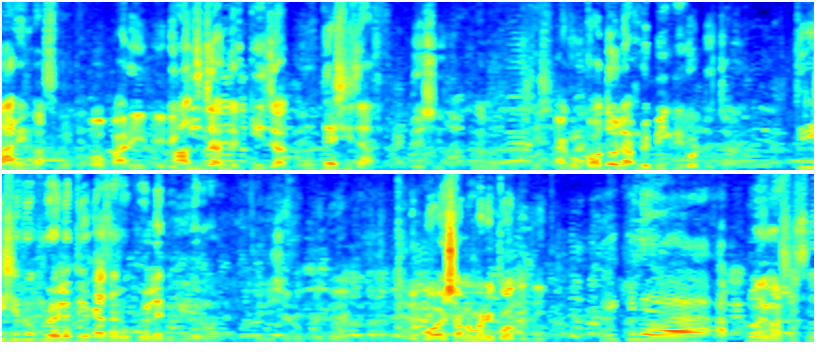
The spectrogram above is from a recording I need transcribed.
বাড়ির বাছুর এটা। ও বাড়ির। এটা কি আচ্ছা, জাতের? কি জাতের? দেশি জাত। দেশি জাত। এখন কত হলে আপনি বিক্রি করতে চান? তিরিশের উপরে হলে দুই এক হাজার উপরে হলে বিক্রি করব। তিরিশের উপরে দুই এক হাজার। বয়স আনুমানিক কত দিন? এই কিনে আট নয় মাস আছে।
